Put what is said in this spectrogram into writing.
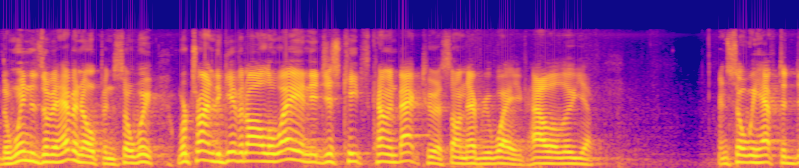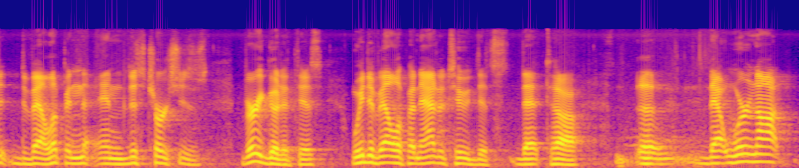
The windows of heaven open, so we, we're trying to give it all away, and it just keeps coming back to us on every wave. Hallelujah. And so we have to d- develop, and, and this church is very good at this. We develop an attitude that's, that, uh, uh, that we're not,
